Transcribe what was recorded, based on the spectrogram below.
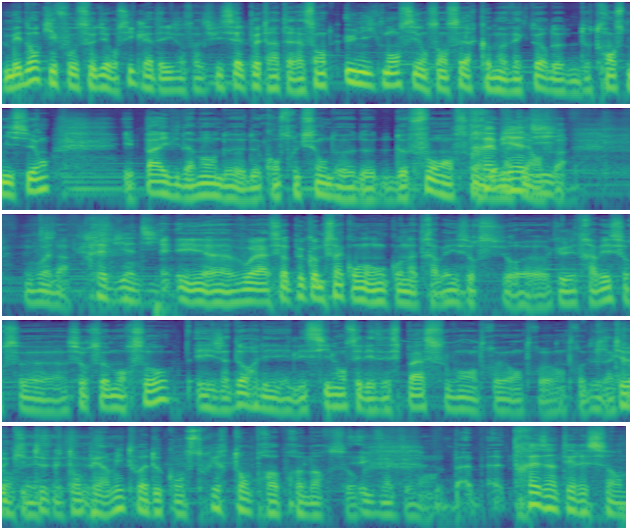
Mais donc il faut se dire aussi que l'intelligence artificielle peut être intéressante uniquement si on s'en sert comme un vecteur de, transmission et pas évidemment de, construction de, de, fond en soi. Très bien dit. Voilà. Très bien dit. Et euh, voilà, c'est un peu comme ça qu'on a travaillé sur, sur euh, que j'ai travaillé sur ce, sur ce morceau. Et j'adore les, silences et les espaces souvent entre, entre, entre deux accords. Qui t'ont permis, toi, de construire ton propre morceau. Exactement. Bah, bah, très intéressant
